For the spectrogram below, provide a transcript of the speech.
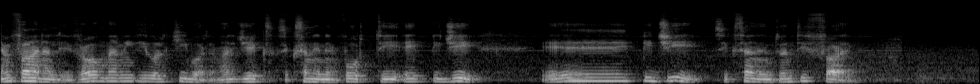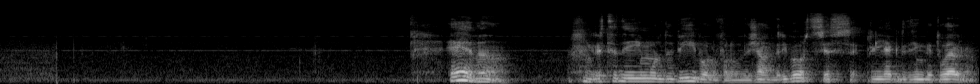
and finally from my mythical keyboard my GX 640 APG APG 625 Eva Great multiple people follow the channel reports, yes, really everything to everyone.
